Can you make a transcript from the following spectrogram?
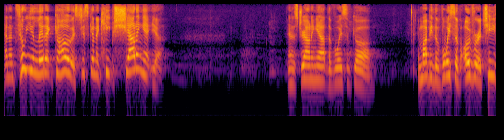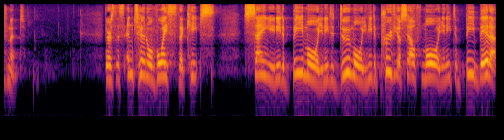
And until you let it go, it's just going to keep shouting at you. And it's drowning out the voice of God. It might be the voice of overachievement. There's this internal voice that keeps saying you need to be more, you need to do more, you need to prove yourself more, you need to be better.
